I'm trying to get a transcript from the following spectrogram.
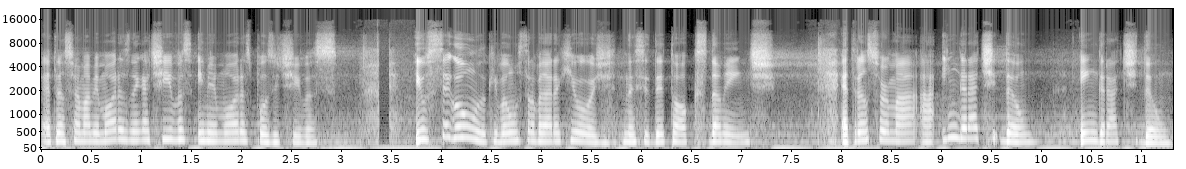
é transformar memórias negativas em memórias positivas. E o segundo que vamos trabalhar aqui hoje, nesse detox da mente, é transformar a ingratidão em gratidão.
